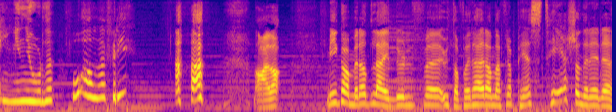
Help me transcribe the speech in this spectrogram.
ingen gjorde det, og alle er fri? Nei da. Min kamerat Leidulf utafor her, han er fra PST, skjønner dere.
